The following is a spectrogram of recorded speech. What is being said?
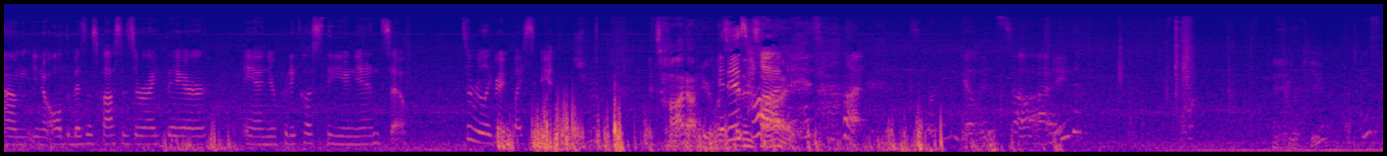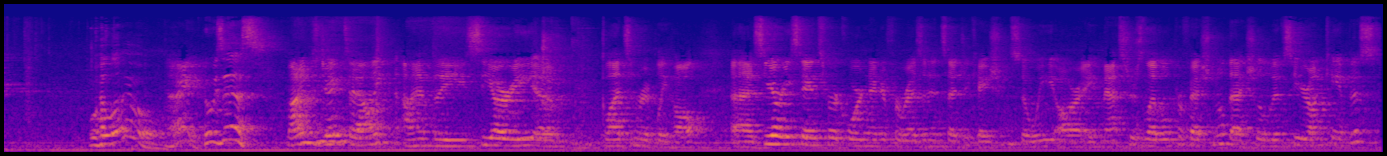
Um, you know, all the business classes are right there, and you're pretty close to the union, so it's a really great place to be in. Sure. It's hot out here. Let's it get inside. hot. It's hot. So we're gonna go inside. Thank you. Well, hello. Hey. Who is this? My name is James Alley. I am the CRE of Gladson Ripley Hall. Uh, CRE stands for Coordinator for Residence Education. So we are a master's level professional that actually lives here on campus.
